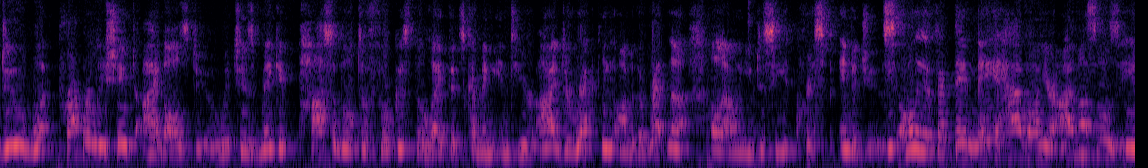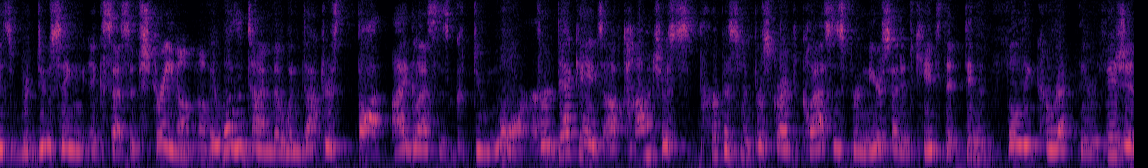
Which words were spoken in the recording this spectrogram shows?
do what properly shaped eyeballs do, which is make it possible to focus the light that's coming into your eye directly onto the retina, allowing you to see crisp images. The only effect they may have on your eye muscles is reducing excessive strain on them. There was a time, though, when doctors thought eyeglasses could do more. For decades, optometrists purposely prescribed glasses for nearsighted kids that didn't fully correct their vision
